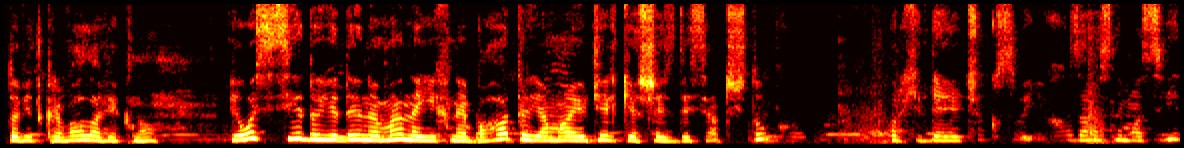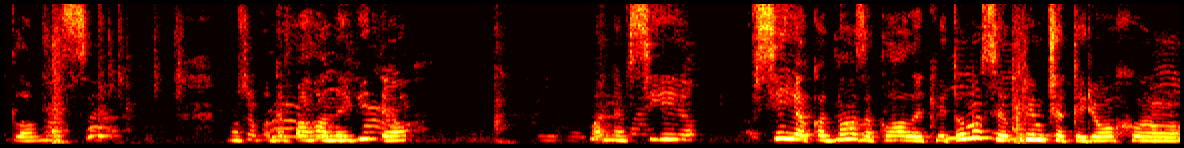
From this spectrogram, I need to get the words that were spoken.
то відкривала вікно. І ось всі до єдиної, в мене їх небагато, я маю тільки 60 штук орхідеєчок своїх. Зараз нема світла, у нас е, може буде погане відео. У мене всі, всі як одна заклали квітоноси, окрім чотирьох, е,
